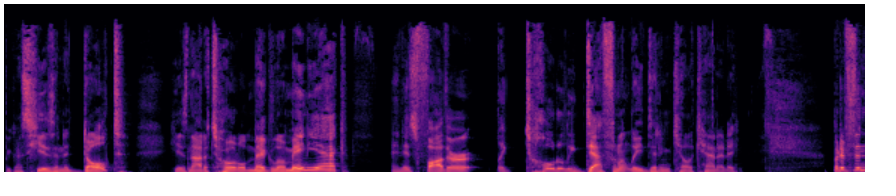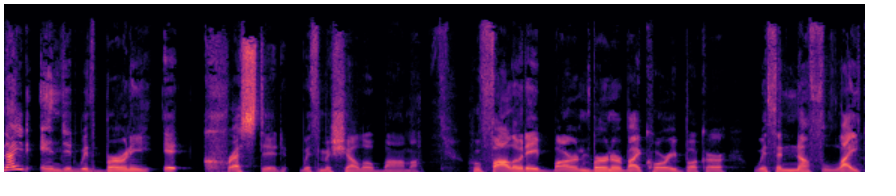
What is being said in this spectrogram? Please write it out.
because he is an adult, he is not a total megalomaniac, and his father, like, totally definitely didn't kill Kennedy. But if the night ended with Bernie, it crested with Michelle Obama, who followed a barn burner by Cory Booker with enough light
